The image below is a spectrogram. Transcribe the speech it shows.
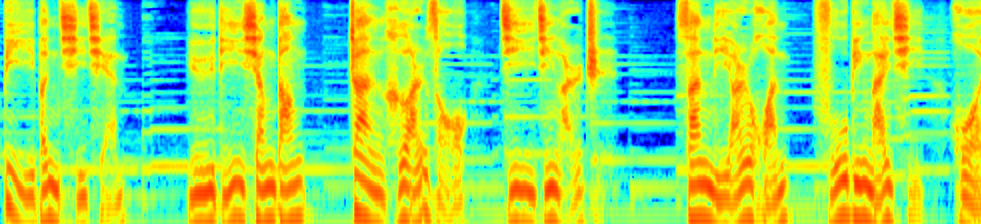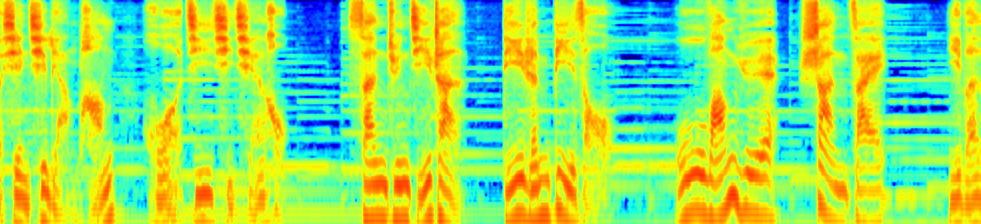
必奔其前；与敌相当，战合而走，击金而止，三里而还，伏兵乃起，或陷其两旁。”或击其前后，三军急战，敌人必走。武王曰：“善哉！”译文：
